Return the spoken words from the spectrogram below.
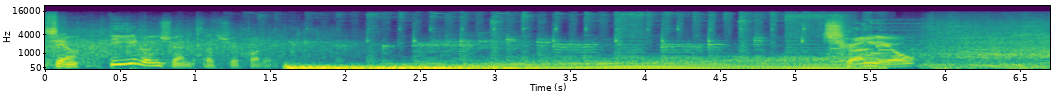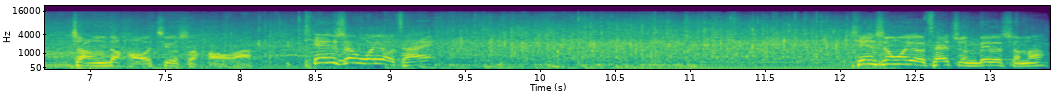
行，第一轮选择去火力，全流，长得好就是好啊，天生我有才，天生我有才，准备了什么？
